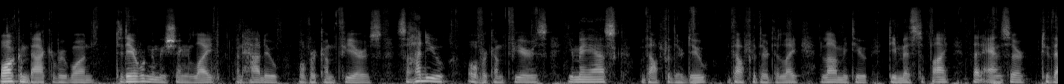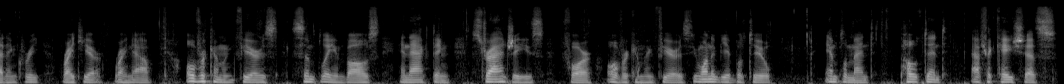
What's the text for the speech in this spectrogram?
Welcome back, everyone. Today we're going to be shedding light on how to overcome fears. So, how do you overcome fears? You may ask. Without further ado, without further delay, allow me to demystify that answer to that inquiry right here, right now. Overcoming fears simply involves enacting strategies for overcoming fears. You want to be able to implement potent, efficacious,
